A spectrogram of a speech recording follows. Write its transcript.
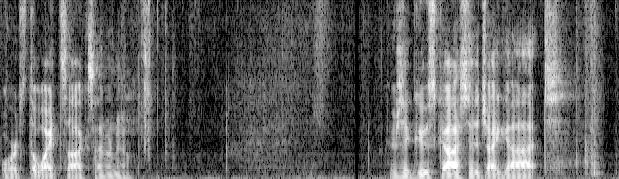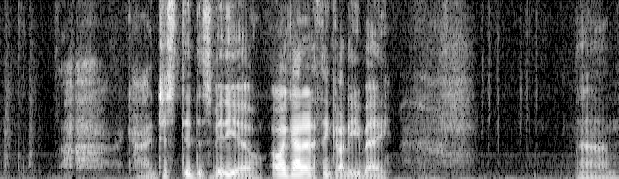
Or it's the White Sox, I don't know. There's a Goose Gossage I got. I just did this video. Oh, I got it, I think, on eBay. Um,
